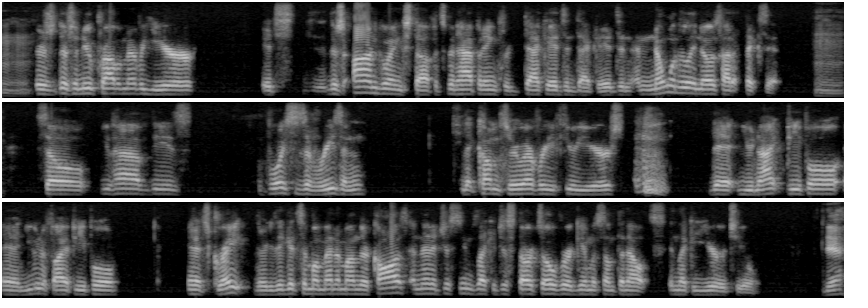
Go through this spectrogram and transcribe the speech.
Mhm. There's there's a new problem every year. It's there's ongoing stuff. It's been happening for decades and decades, and, and no one really knows how to fix it. Mhm. So you have these voices of reason that come through every few years that unite people and unify people. And it's great. They they get some momentum on their cause, and then it just seems like it just starts over again with something else in like a year or two. Yeah.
